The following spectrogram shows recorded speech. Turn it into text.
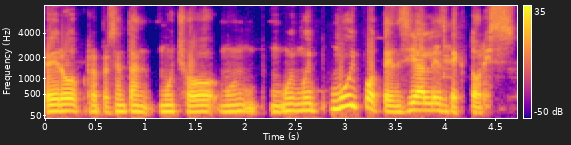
pero representan mucho, muy, muy, muy, potenciales vectores.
